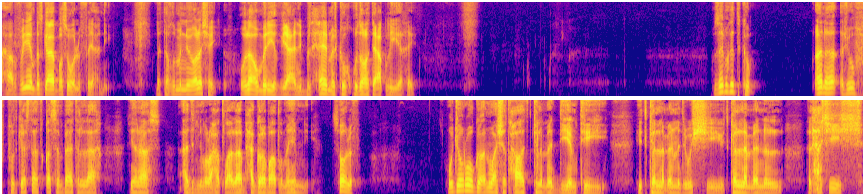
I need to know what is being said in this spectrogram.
حرفيا بس قاعد بسولف يعني. لا تأخذ مني ولا شيء. ولا مريض يعني بالحيل مشكوك قدراتي عقليه الحين. وزي ما قلت لكم أنا أشوف بودكاستات قسم بات الله يا ناس أدري إني ما راح أطلع لا بحق ولا باطل ما يهمني. سولف. وجو أنواع شطحات يتكلم عن ال DMT يتكلم عن مدري وش يتكلم عن الحشيش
